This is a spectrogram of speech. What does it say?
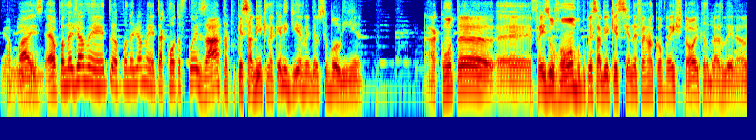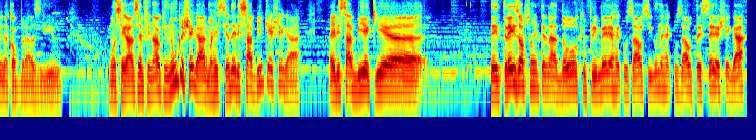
Meu Rapaz, amigo. é o planejamento, é o planejamento. A conta ficou exata, porque sabia que naquele dia vendeu cebolinha. A conta é, fez o rombo, porque sabia que esse ano ia fazer uma campanha histórica no Brasileirão e na Copa Brasil. Vão chegar na semifinal que nunca chegaram, mas esse ano ele sabia que ia chegar. Aí ele sabia que ia ter três opções de treinador, que o primeiro ia recusar, o segundo ia recusar, o terceiro ia chegar.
